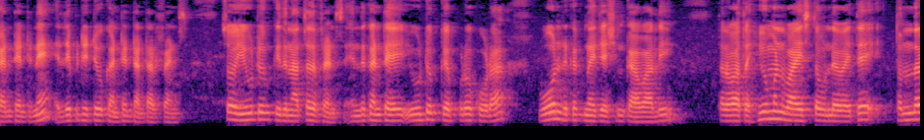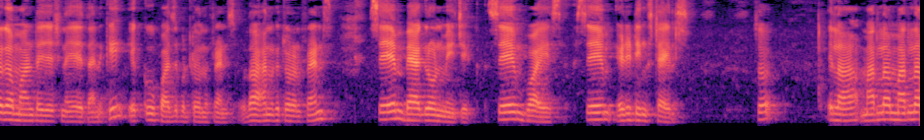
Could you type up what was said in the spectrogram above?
కంటెంట్నే రిపిటేటివ్ కంటెంట్ అంటారు ఫ్రెండ్స్. సో యూట్యూబ్కి ఇది నచ్చదు ఫ్రెండ్స్. ఎందుకంటే యూట్యూబ్కి ఎప్పుడూ కూడా ఓన్ రికగ్నైజేషన్ కావాలి. తర్వాత హ్యూమన్ వాయిస్తో ఉండేవైతే తొందరగా మానిటైజేషన్ అయ్యేదానికి ఎక్కువ పాసిబిలిటీ ఉంది ఫ్రెండ్స్. ఉదాహరణకు చూడండి friends same background music same voice same editing styles. So ఇలా మరలా మరలా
